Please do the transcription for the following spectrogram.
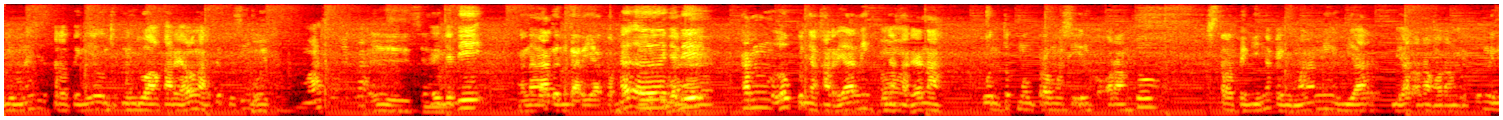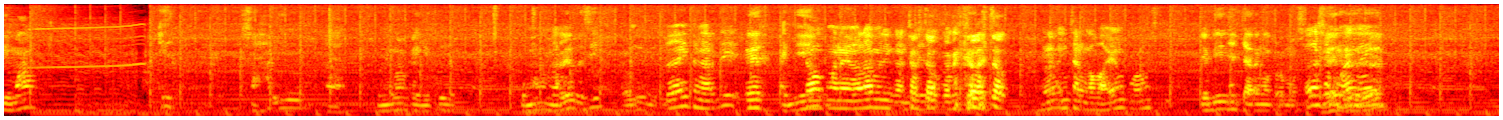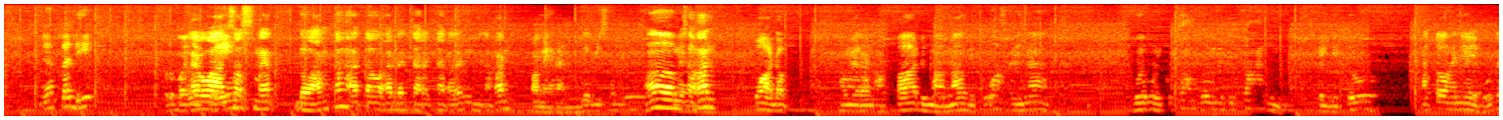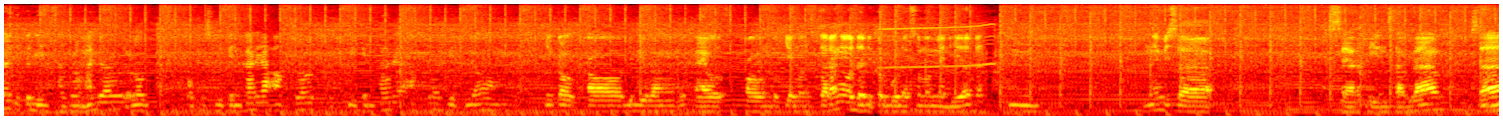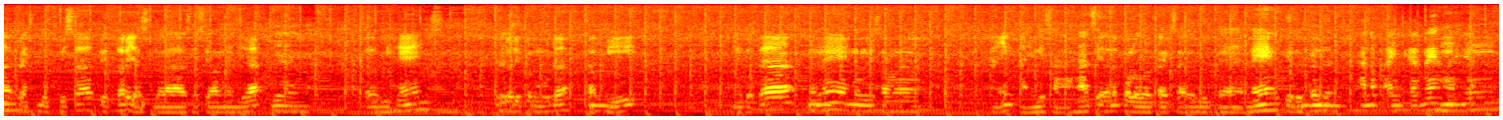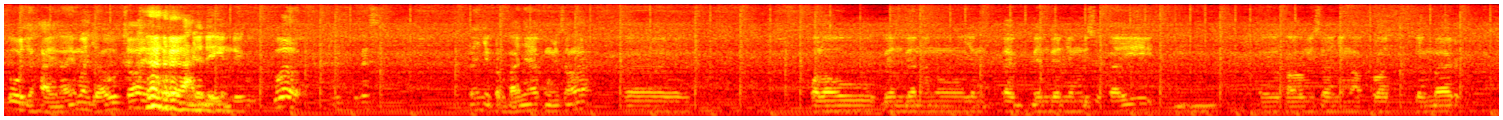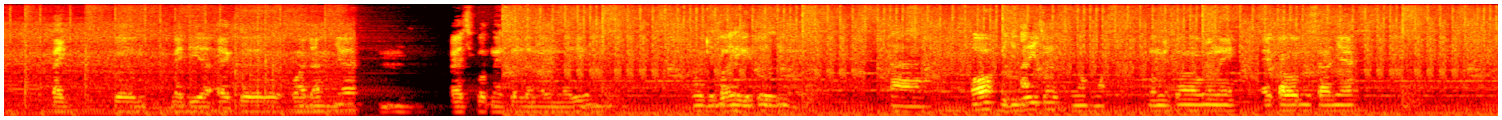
gimana sih strateginya untuk menjual karya lo? Ngerti tuh sih kita Eh, jadi ngenalkeun karya ke Eh, eh, jadi kan lo punya karya nih punya Hmm. karya. Nah untuk mempromosiin ke orang tuh strateginya kayak gimana nih? Biar biar orang-orang itu minimal anjir usaha ieu nah, minimal kayak gitu. Kumaha ngerti tuh sih? Udah itu ngerti. Eh anjing. Cok mana yang lah mending cok cok mana kala cok. Kencang kebayang pulang jadi cara ngepromosi Eh, mana? Ya tadi. Lewat link, sosmed doang kah? Atau ada cara-cara lain? Misalkan pameran juga bisa oh misalkan wah ada pameran apa di mana gitu. Wah kayaknya gue mau ikutan gue mau ikutan. Kayak gitu. Atau hanya ya udah gitu di Instagram aja. Lo fokus bikin karya upload bikin karya upload gitu doang. Ini kalau kalau dibilang eh, kalau untuk zaman sekarang ya udah diperbudak sama media kan. Hmm. ini bisa share di Instagram bisa Hmm. Facebook bisa Twitter ya segala sosial media. Ya ke Behance udah dipermudah tapi yang kita ini mau misalnya aing? Aing saha sih anu follower kayak saya juga neh gitu kan. Anak aing keneh namanya tuh jahain aja mah jauh coy. Jadi inde gue terus? Kita nyeperbanyak misalnya eh, follow band-band anu yang eh, band-band yang disukai eh, kalau misalnya ngupload gambar tag ke media eh ke wadahnya Facebook Nation dan lain-lain. Oh jadi kayak gitu gitu. sih. Nah oh hiji deui coy. Ngomong mau misalnya mana eh kalau misalnya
